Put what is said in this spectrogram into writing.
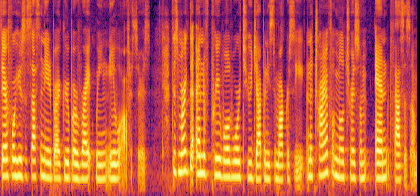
Therefore, he was assassinated by a group of right wing naval officers. This marked the end of pre World War II Japanese democracy and the triumph of militarism and fascism.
